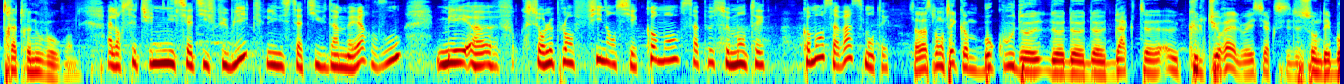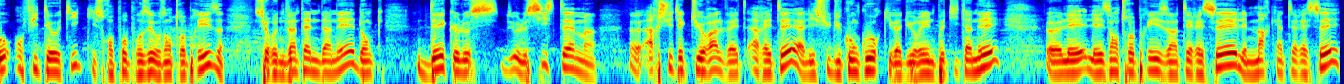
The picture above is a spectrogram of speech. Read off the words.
très très nouveaux. Alors c'est une initiative publique, l'initiative d'un maire, vous, mais sur le plan financier, comment ça peut se monter? Comment ça va se monter Ça va se monter comme beaucoup d'actes euh, culturels. Que ce sont des beaux amphithéotiques qui seront proposés aux entreprises sur une vingtaine d'années. Donc, dès que le, système euh, architectural va être arrêté, à l'issue du concours qui va durer une petite année, euh, les entreprises intéressées, les marques intéressées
